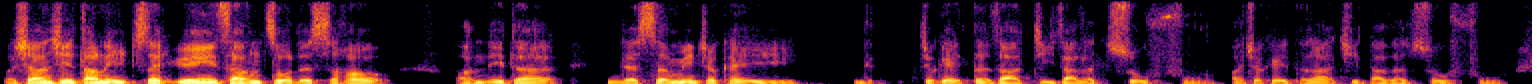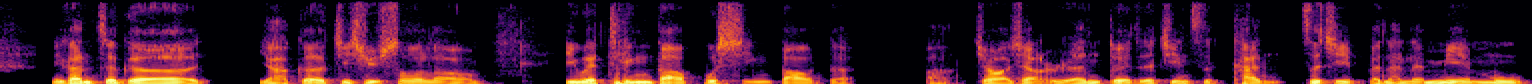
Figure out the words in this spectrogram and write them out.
我相信，当你真愿意这样做的时候，哦，你的你的生命就可以。你就可以得到极大的祝福啊，就可以得到极大的祝福。你看这个雅各继续说了，因为听到不行道的啊，就好像人对着镜子看自己本来的面目，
